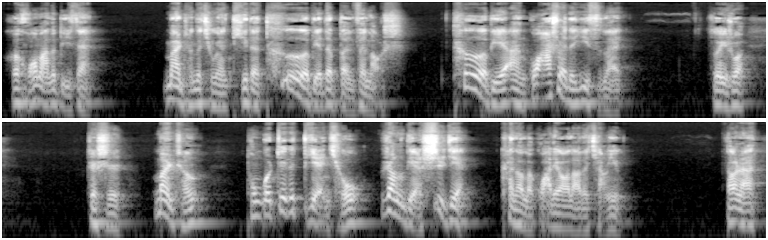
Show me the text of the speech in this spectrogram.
和皇马的比赛，曼城的球员踢得特别的本分老实，特别按瓜帅的意思来。所以说，这是曼城通过这个点球让点事件看到了瓜迪奥拉的强硬。当然，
